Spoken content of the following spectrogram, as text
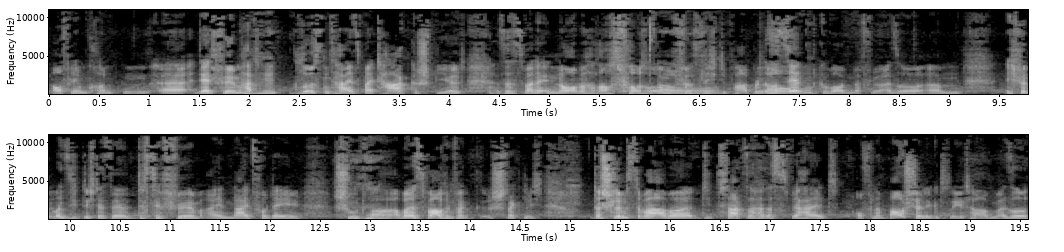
aufnehmen konnten. Äh, der Film hat größtenteils bei Tag gespielt. Also das war eine enorme Herausforderung Oh. fürs Lichtdepartment. Das Oh. ist sehr gut geworden dafür. Also ähm, ich finde, man sieht nicht, dass der, dass der Film ein Night for Day Shoot war, aber es war auf jeden Fall schrecklich. Das Schlimmste war aber die Tatsache, dass wir halt auf einer Baustelle gedreht haben. Also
